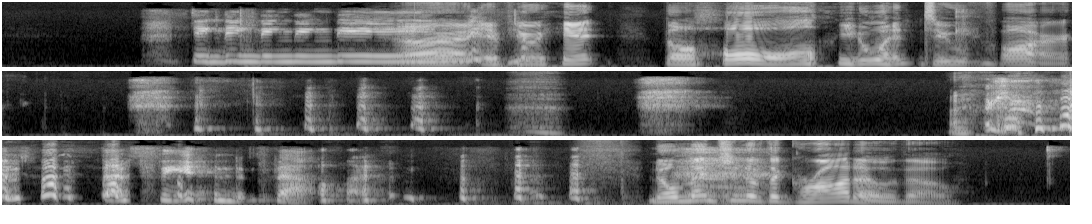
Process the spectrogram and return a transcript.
Ding ding ding ding ding. All right, if you hit the hole, you went too far. That's the end of that one. No mention of the grotto, though.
